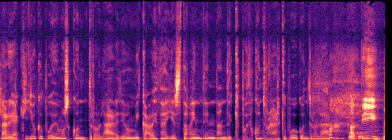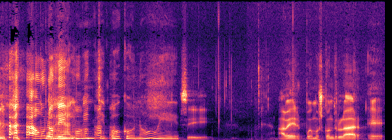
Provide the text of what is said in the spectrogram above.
claro, y aquello que podemos controlar. Yo en mi cabeza ya estaba intentando, ¿qué puedo controlar? ¿Qué puedo controlar? A ti, a uno pues mismo. Realmente poco, ¿no? Sí. A ver, podemos controlar... Eh,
